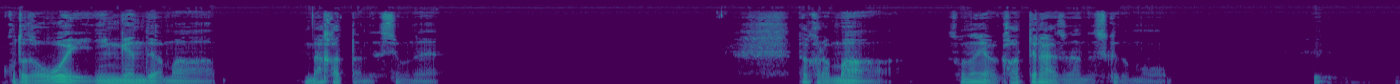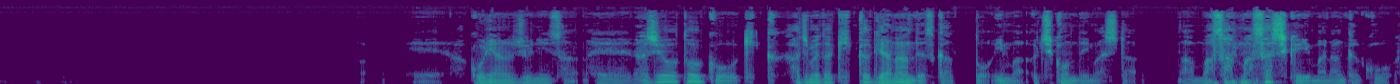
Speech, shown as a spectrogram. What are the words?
ことが多い人間ではまあなかったんですよね。だからまあ、そんなには変わってないはずなんですけども、えー、箱庭の住人さん、えー、ラジオトークをきっか始めたきっかけは何ですか？と今打ち込んでいました。あまさ、まさしく今なんかこう、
